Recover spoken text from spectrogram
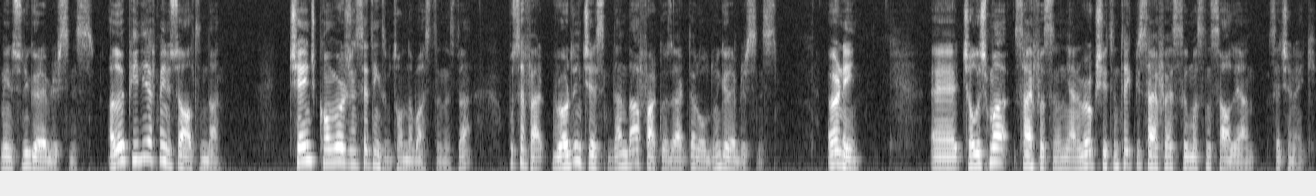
menüsünü görebilirsiniz. Adobe PDF menüsü altından Change Conversion Settings butonuna bastığınızda bu sefer Word'ün içerisinden daha farklı özellikler olduğunu görebilirsiniz. Örneğin eee, çalışma sayfasının yani worksheet'in tek bir sayfaya sığmasını sağlayan seçenek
